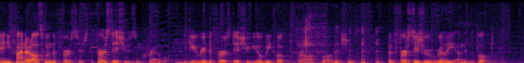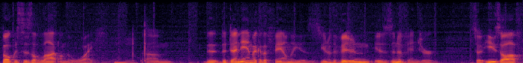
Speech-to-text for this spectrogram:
And you find it also in the first issue. The first issue is incredible. Mm-hmm. If you read the first issue, you'll be hooked for all 12 issues. But the first issue really, I mean, the book focuses a lot on the wife. Mm-hmm. Um, the, the dynamic of the family is, you know, the Vision is an Avenger. So he's off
